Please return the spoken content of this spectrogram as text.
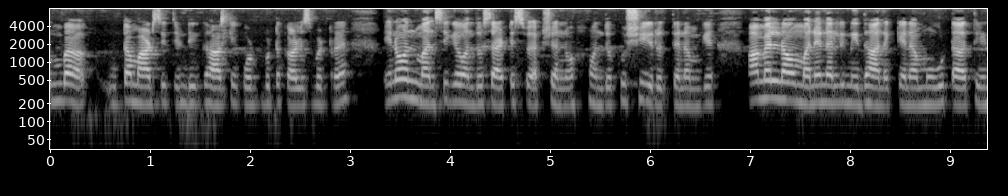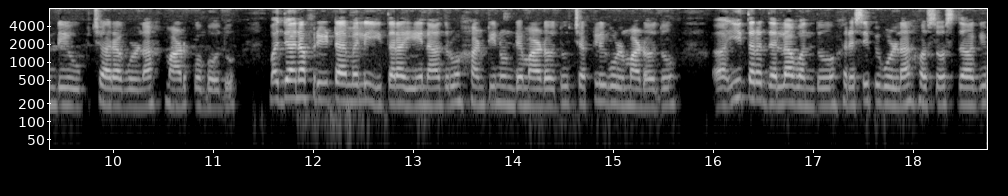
ತುಂಬ ಊಟ ಮಾಡಿಸಿ ತಿಂಡಿಗೆ ಹಾಕಿ ಕೊಟ್ಬಿಟ್ಟು ಕಳಿಸ್ಬಿಟ್ರೆ ಏನೋ ಒಂದು ಮನಸ್ಸಿಗೆ ಒಂದು ಸ್ಯಾಟಿಸ್ಫ್ಯಾಕ್ಷನ್ನು ಒಂದು ಖುಷಿ ಇರುತ್ತೆ ನಮಗೆ. ಆಮೇಲೆ ನಾವು ಮನೆಯಲ್ಲಿ ನಿಧಾನಕ್ಕೆ ನಮ್ಮ ಊಟ, ತಿಂಡಿ ಉಪಚಾರಗಳನ್ನ ಮಾಡ್ಕೋಬೋದು. ಮಧ್ಯಾಹ್ನ ಫ್ರೀ ಟೈಮಲ್ಲಿ ಈ ಥರ ಏನಾದರೂ ಅಂಟಿನುಂಡೆ ಮಾಡೋದು, ಚಕ್ಲಿಗಳು ಮಾಡೋದು ಈ ಥರದ್ದೆಲ್ಲ ಒಂದು ರೆಸಿಪಿಗಳನ್ನ ಹೊಸ ಹೊಸದಾಗಿ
